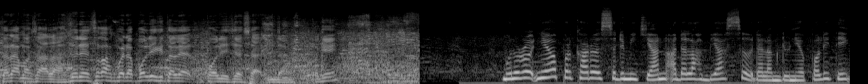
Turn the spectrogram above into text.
Tak ada masalah. So dia serah kepada polis, kita lihat polis siasat. Okey? Menurutnya, perkara sedemikian adalah biasa dalam dunia politik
